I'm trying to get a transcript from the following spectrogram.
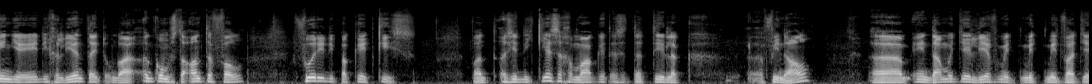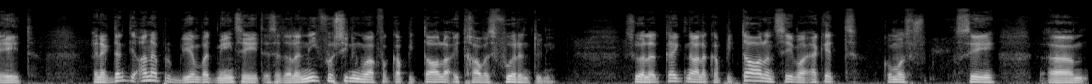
en jy het die geleentheid om daai inkomste aan te vul voor jy die pakket kies. Want as jy die keuse gemaak het, is dit natuurlik uh, finaal. Ehm um, en dan moet jy leef met met met wat jy het. En ek dink die ander probleem wat mense het is dat hulle nie voorsiening maak vir kapitaale uitgawes vorentoe nie. So hulle kyk na hulle kapitaal en sê maar ek het kom ons sê ehm um,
